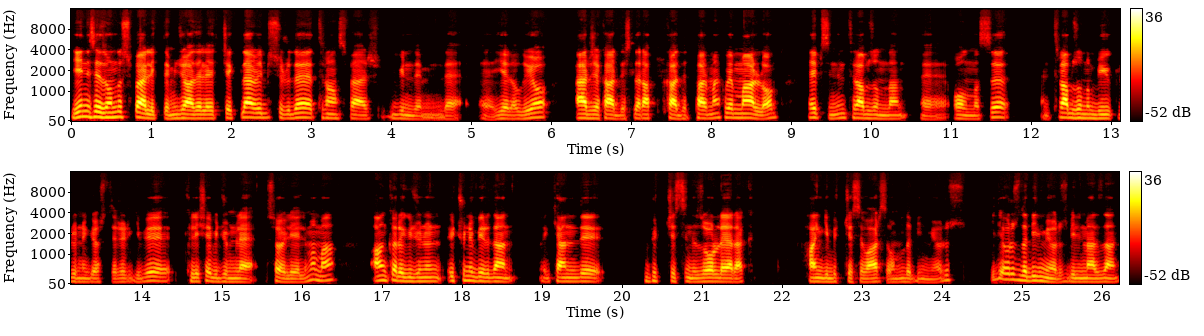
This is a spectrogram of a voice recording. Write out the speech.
Yeni sezonda Süper Lig'de mücadele edecekler ve bir sürü de transfer gündeminde e, yer alıyor. Erce kardeşler, Abdülkadir Parmak ve Marlon hepsinin Trabzon'dan e, olması yani Trabzon'un büyüklüğünü gösterir gibi klişe bir cümle söyleyelim ama Ankara gücünün üçünü birden kendi bütçesini zorlayarak hangi bütçesi varsa onu da bilmiyoruz. Biliyoruz da bilmiyoruz, bilmezden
